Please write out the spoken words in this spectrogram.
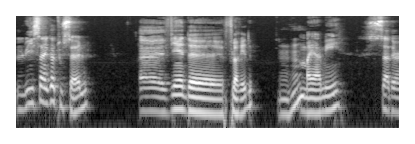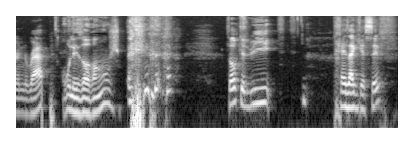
Lui, c'est un gars tout seul. Euh, vient de Floride, Mhm. Miami, Southern Rap. Oh, les oranges. Donc que lui, très agressif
